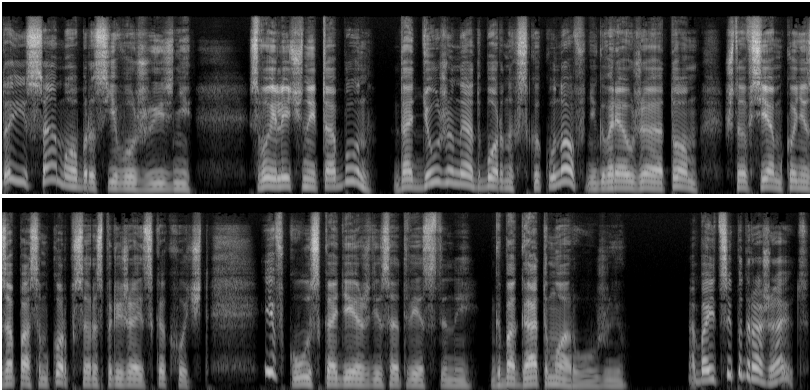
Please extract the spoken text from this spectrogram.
Да и сам образ его жизни, свой личный табун, до дюжины отборных скакунов, не говоря уже о том, что всем конезапасом корпуса распоряжается как хочет, и вкус к одежде соответственный, к богатому оружию. А бойцы подражают.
